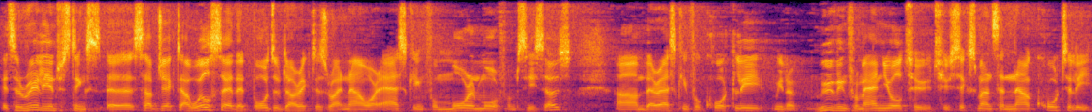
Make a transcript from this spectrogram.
it's a really interesting uh, subject. I will say that boards of directors right now are asking for more and more from CISOs. Um, they're asking for quarterly, you know, moving from annual to, to six months and now quarterly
